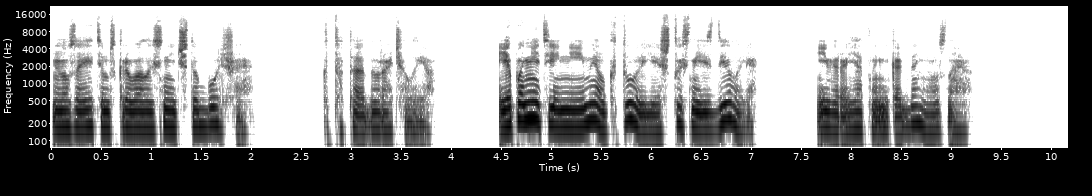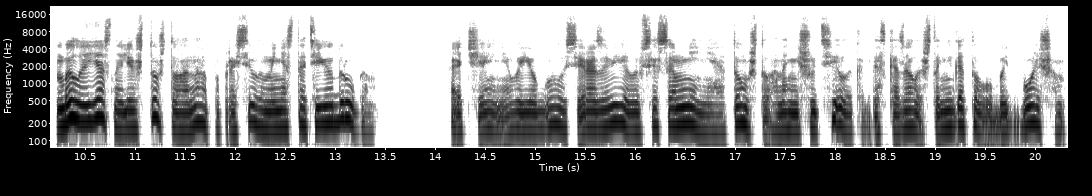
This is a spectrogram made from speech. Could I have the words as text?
Но за этим скрывалось нечто большее. Кто-то одурачил ее. Я понятия не имел, кто или что с ней сделали, и, вероятно, никогда не узнаю. Было ясно лишь то, что она попросила меня стать ее другом. Отчаяние в ее голосе развеяло все сомнения о том, что она не шутила, когда сказала, что не готова быть большим,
